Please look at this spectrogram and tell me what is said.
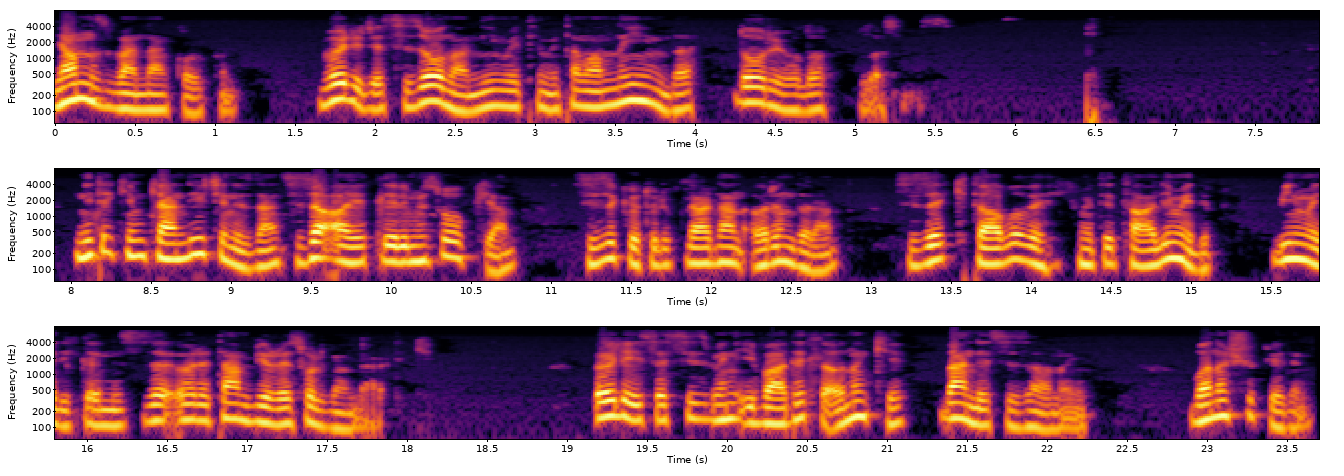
Yalnız benden korkun. Böylece size olan nimetimi tamamlayayım da doğru yolu bulasınız. Nitekim kendi içinizden size ayetlerimizi okuyan, sizi kötülüklerden arındıran, size kitabı ve hikmeti talim edip bilmediklerini size öğreten bir Resul gönderdik. Öyleyse siz beni ibadetle anın ki ben de sizi anayım. Bana şükredin,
